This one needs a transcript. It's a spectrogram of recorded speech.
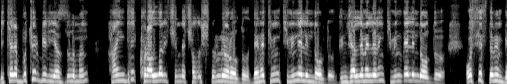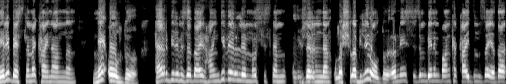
Bir kere bu tür bir yazılımın hangi kurallar içinde çalıştırılıyor olduğu, denetimin kimin elinde olduğu, güncellemelerin kimin elinde olduğu, o sistemin veri besleme kaynağının ne olduğu, her birimize dair hangi verilerin o sistem üzerinden ulaşılabilir olduğu, örneğin sizin benim banka kaydımıza ya da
